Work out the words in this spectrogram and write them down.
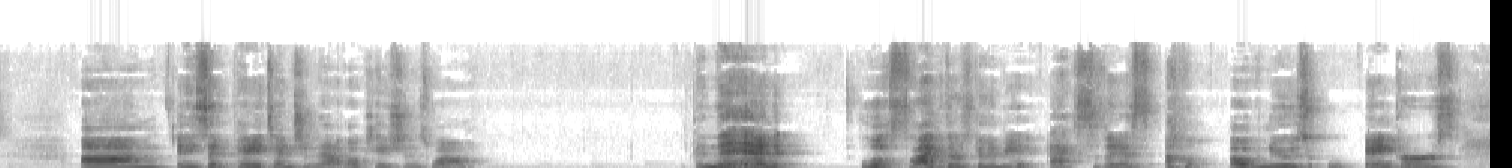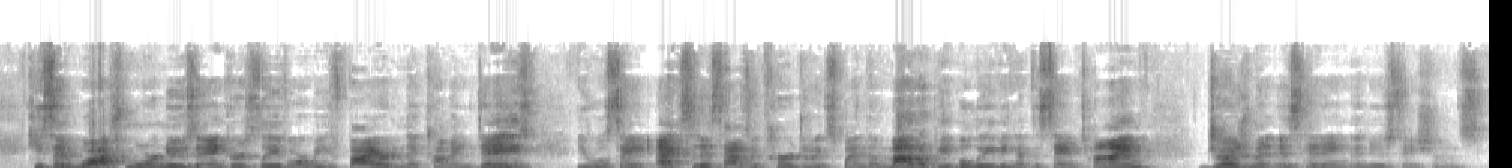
Um, and he said, pay attention to that location as well. And then looks like there's going to be an exodus of news anchors. He said, watch more news anchors leave or be fired in the coming days. You will say an exodus has occurred to explain the amount of people leaving at the same time. Judgment is hitting the news stations.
